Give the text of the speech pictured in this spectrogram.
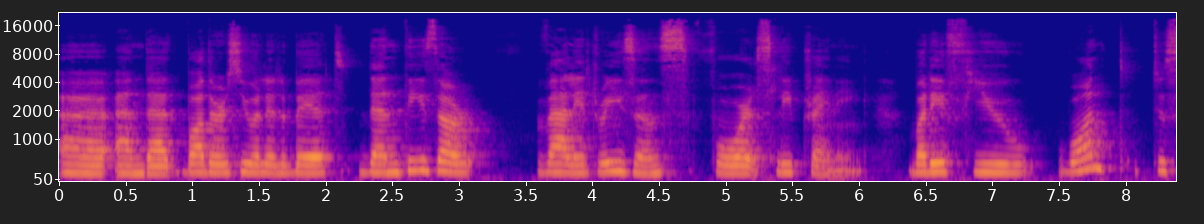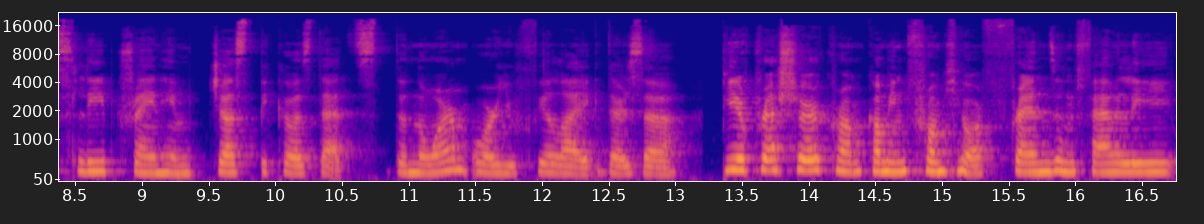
Uh, and that bothers you a little bit, then these are valid reasons for sleep training. But if you want to sleep train him just because that's the norm, or you feel like there's a peer pressure from coming from your friends and family,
